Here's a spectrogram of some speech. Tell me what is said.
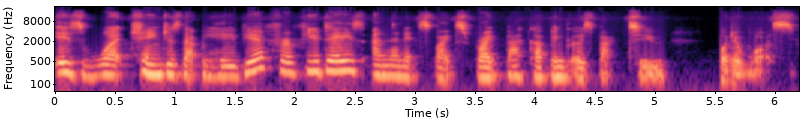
is what changes that behavior for a few days and then it spikes right back up and goes back to what it was.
